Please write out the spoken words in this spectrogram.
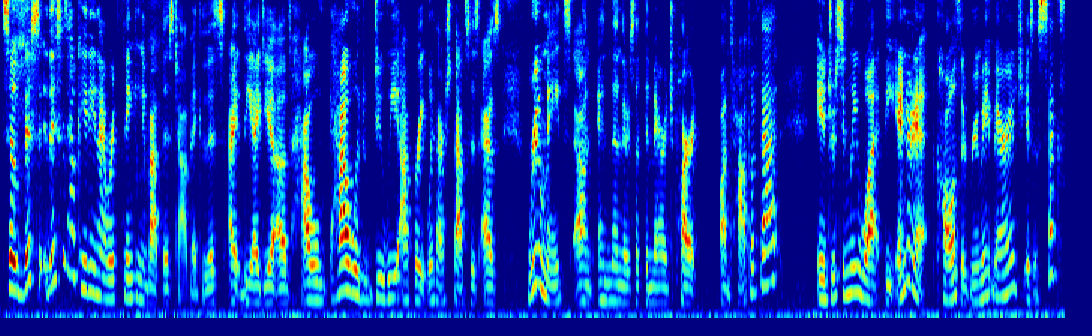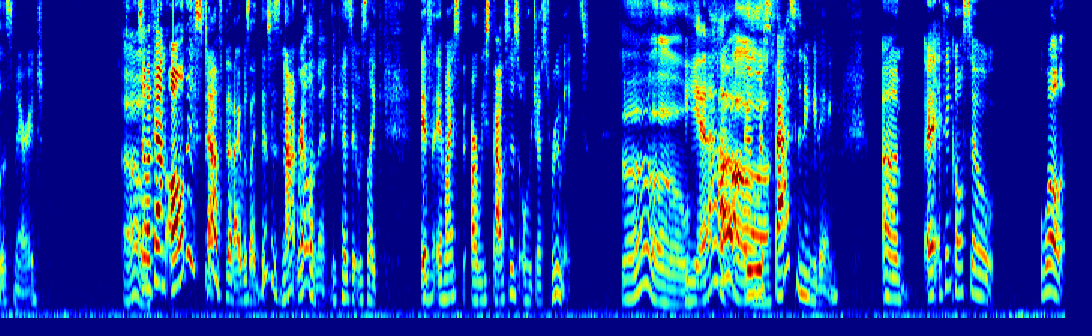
So this this is how Katie and I were thinking about this topic. This I, the idea of how how would do we operate with our spouses as roommates, on, and then there's like the marriage part on top of that. Interestingly, what the internet calls a roommate marriage is a sexless marriage. Oh. So I found all this stuff that I was like, this is not relevant because it was like, if am I are we spouses or just roommates? oh. Yeah, it was fascinating. Um, I I think also, well,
